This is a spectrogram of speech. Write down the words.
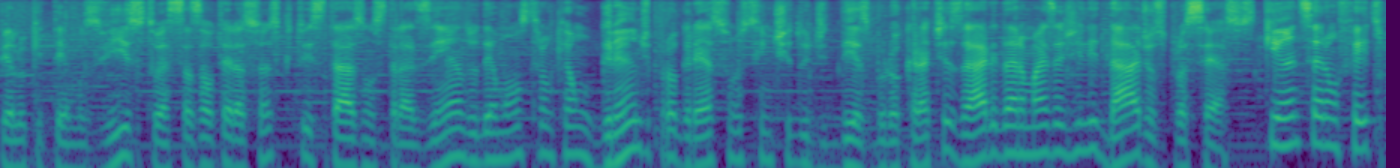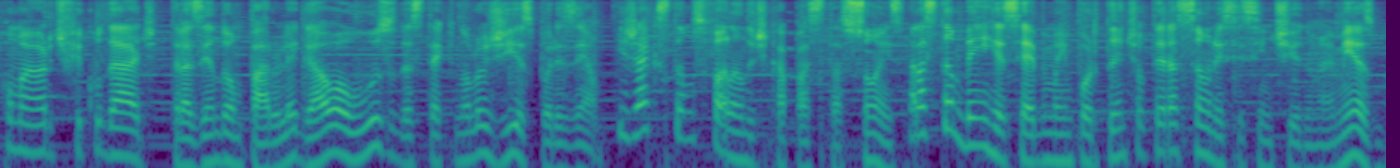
Pelo que temos visto, essas alterações que tu estás nos trazendo demonstram que é um grande progresso no sentido de desburocratizar e dar mais agilidade aos processos, que antes eram feitos com maior dificuldade, trazendo amparo legal ao uso das tecnologias, por exemplo. E já que estamos falando de capacitações, elas também recebem uma importante alteração nesse sentido, não é mesmo?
